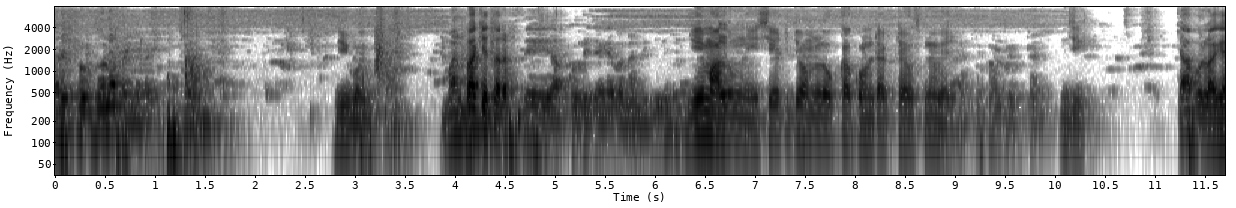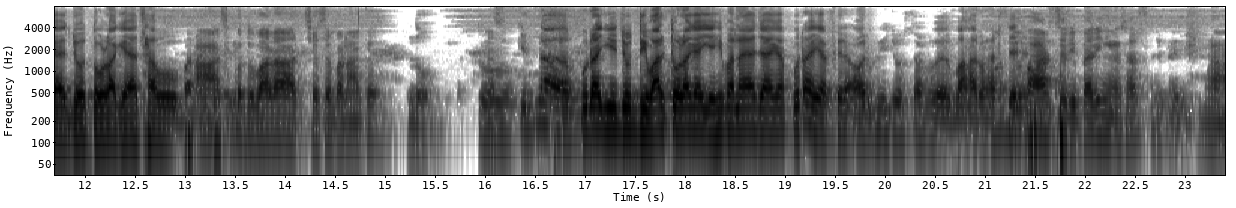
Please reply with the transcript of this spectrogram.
अरे ठोक दो ना पहले भाई। जी बोल। मनपा की तरफ़ से आपको भेजा गया बनाने के लिए? ये मालूम नहीं सेठ जो हम लोग का कॉन्ट्रैक्ट है उसने भेजा। कॉन्ट्रैक्टर जी। क्या बोला गया है? जो तोड़ा गया था वो बना हाँ इसको दोबारा अच्छे से बना के दो। तो कितना पूरा ये जो दीवार तोड़ा गया यही बनाया जाएगा पूरा या फिर और भी जो सब बाहर बाहर से बाहर से रिपेयरिंग है सर हाँ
